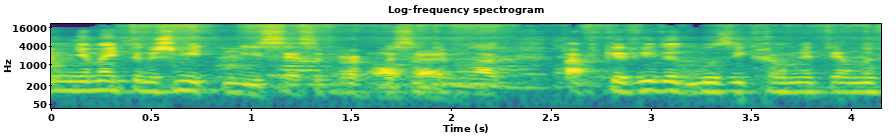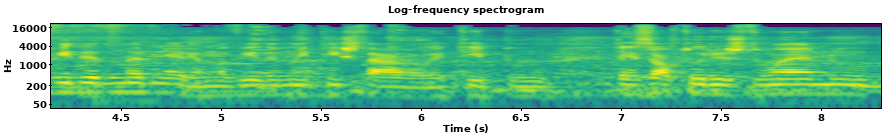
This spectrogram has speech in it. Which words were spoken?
a minha mãe transmite-me isso, essa preocupação Ok. também lá. Pá, porque a vida de músico realmente é uma vida de marinheiro, é uma vida muito instável. É tipo, tens alturas do ano,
